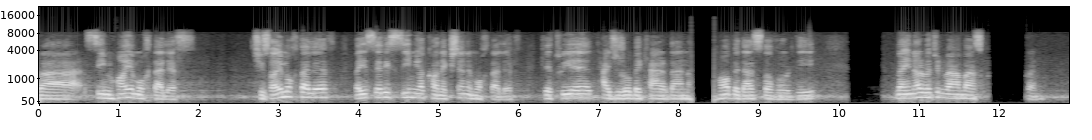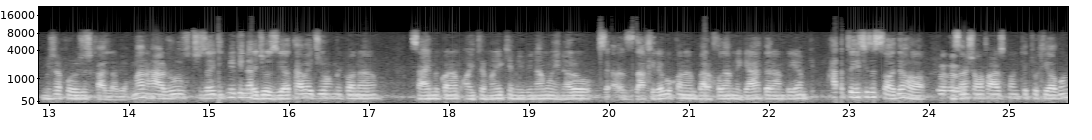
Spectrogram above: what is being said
و سیم های مختلف چیزهای مختلف و یه سری سیم یا connection مختلف که توی تجربه کردن ها به دست آوردی و اینا رو بتونی به هم وصل کنی. میشه خروجیش خلاقیت من هر روز چیزایی دید می‌بینم به جزئیات توجه می‌کنم سعی می‌کنم آیتمایی که می‌بینم و اینا رو ذخیره بکنم برای خودم نگه دارم بگم حتی یه چیز ساده ها. مثلا شما فرض کن که تو خیابون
